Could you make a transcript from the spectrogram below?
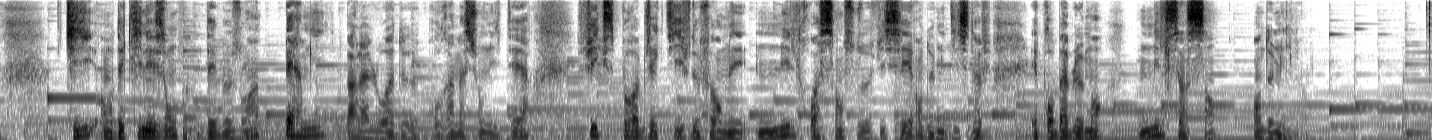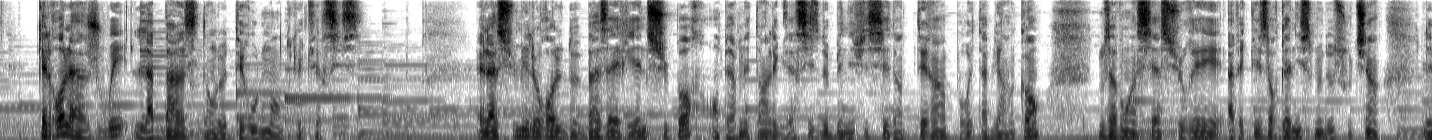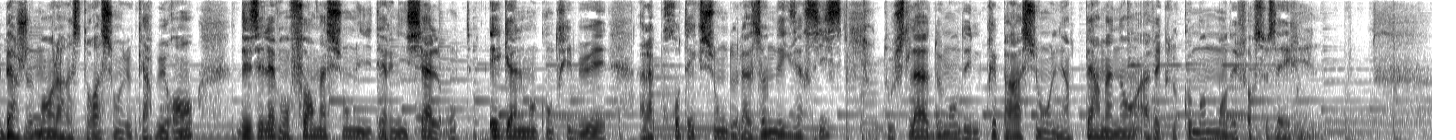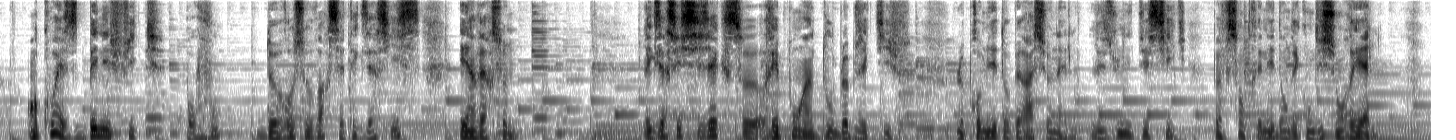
qui, en déclinaison des besoins permis par la loi de programmation militaire, fixe pour objectif de former 1300 sous-officiers en 2019 et probablement 1500 en 2020. Quel rôle a joué la base dans le déroulement de l'exercice? Elle a assumé le rôle de base aérienne support en permettant à l'exercice de bénéficier d'un terrain pour établir un camp. Nous avons ainsi assuré avec les organismes de soutien l'hébergement, la restauration et le carburant. Des élèves en formation militaire initiale ont également contribué à la protection de la zone d'exercice. Tout cela a demandé une préparation en lien permanent avec le commandement des forces aériennes. En quoi est-ce bénéfique pour vous de recevoir cet exercice et inversement? L'exercice CISEX répond à un double objectif. Le premier est opérationnel. Les unités SIC peuvent s'entraîner dans des conditions réelles.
